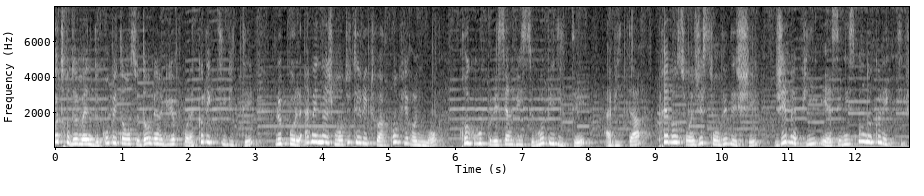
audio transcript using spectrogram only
Autre domaine de compétences d'envergure pour la collectivité, le pôle aménagement du territoire environnement regroupe les services mobilité, habitat, prévention et gestion des déchets, GEMAPI et assainissement non collectif.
